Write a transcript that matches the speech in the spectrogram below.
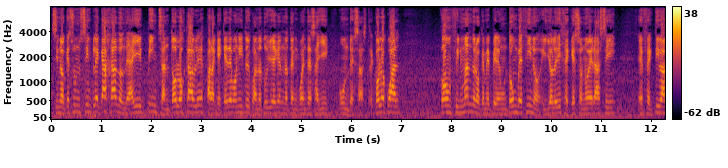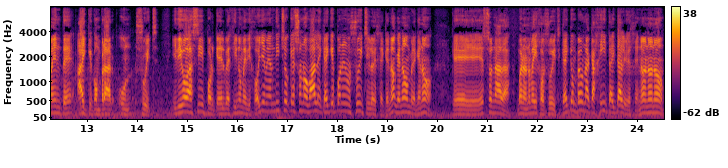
sino que es un simple caja donde ahí pinchan todos los cables para que quede bonito y cuando tú llegues no te encuentres allí un desastre. Con lo cual, confirmando lo que me preguntó un vecino y yo le dije que eso no era así, efectivamente hay que comprar un switch. Y digo así porque el vecino me dijo, oye, me han dicho que eso no vale, que hay que poner un switch. Y le dije, que no, que no, hombre, que no, que eso nada. Bueno, no me dijo switch, que hay que comprar una cajita y tal. Y dije, no, no, no,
